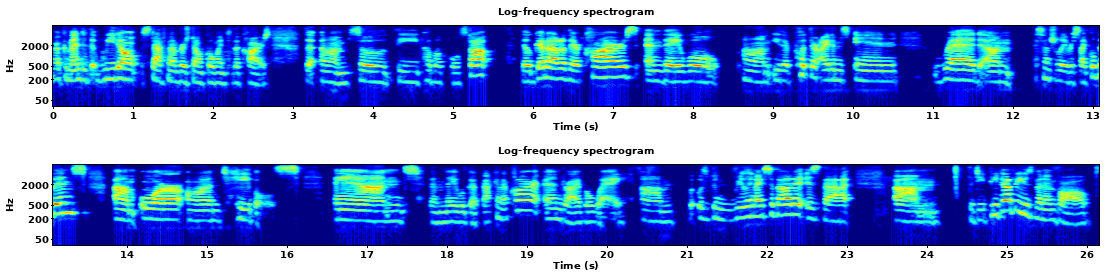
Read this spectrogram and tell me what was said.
recommended that we don't, staff members don't go into the cars. The, um, so the public will stop, they'll get out of their cars and they will um, either put their items in red, um, essentially recycle bins um, or on tables and then they will get back in their car and drive away. Um, what has been really nice about it is that um, the DPW has been involved,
